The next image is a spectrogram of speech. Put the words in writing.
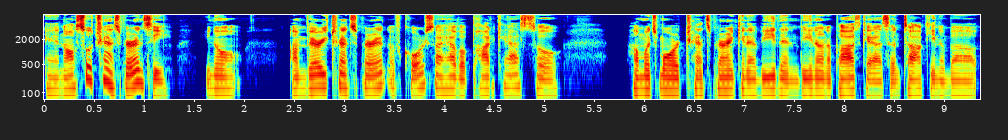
and also transparency. You know, I'm very transparent, of course. I have a podcast, so how much more transparent can I be than being on a podcast and talking about,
